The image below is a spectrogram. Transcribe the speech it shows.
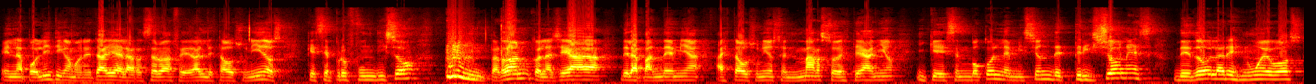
en la política monetaria de la Reserva Federal de Estados Unidos que se profundizó perdón, con la llegada de la pandemia a Estados Unidos en marzo de este año y que desembocó en la emisión de trillones de dólares nuevos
